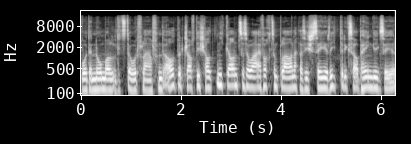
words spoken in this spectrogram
wo dann nochmal das Dorf laufen. Die Alpwirtschaft ist halt nicht ganz so einfach zu planen. Das ist sehr witterungsabhängig, sehr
